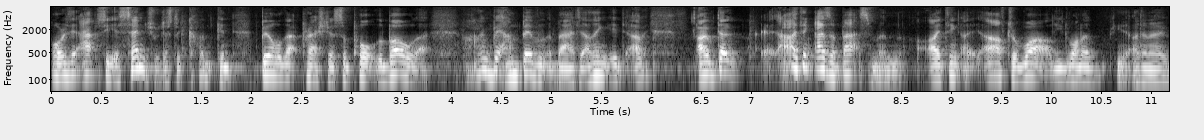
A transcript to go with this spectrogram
or is it absolutely essential just to con- can build that pressure, support the bowler? I'm a bit ambivalent about it. I think it. I, I don't. I think as a batsman, I think after a while you'd want to. You know, I don't know.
